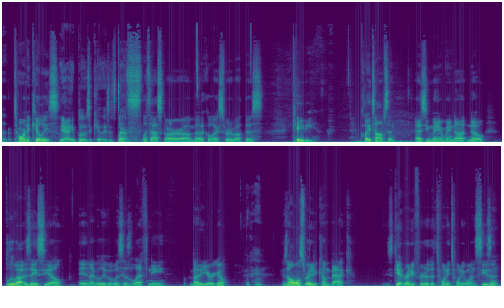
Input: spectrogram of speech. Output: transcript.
a torn Achilles. yeah, he blew his Achilles. It's done. Let's let's ask our uh, medical expert about this. Katie, Klay Thompson, as you may or may not know, blew out his ACL in I believe it was his left knee about a year ago. Okay. He was almost ready to come back. He's getting ready for the 2021 season.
